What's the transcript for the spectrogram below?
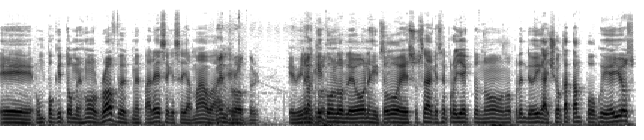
eh, un poquito mejor. Robert me parece que se llamaba. Ben eh, que vino Ben aquí con los Leones y todo eso. O sea, que ese proyecto no, no prendió. Y Gachoca tampoco. Y ellos,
